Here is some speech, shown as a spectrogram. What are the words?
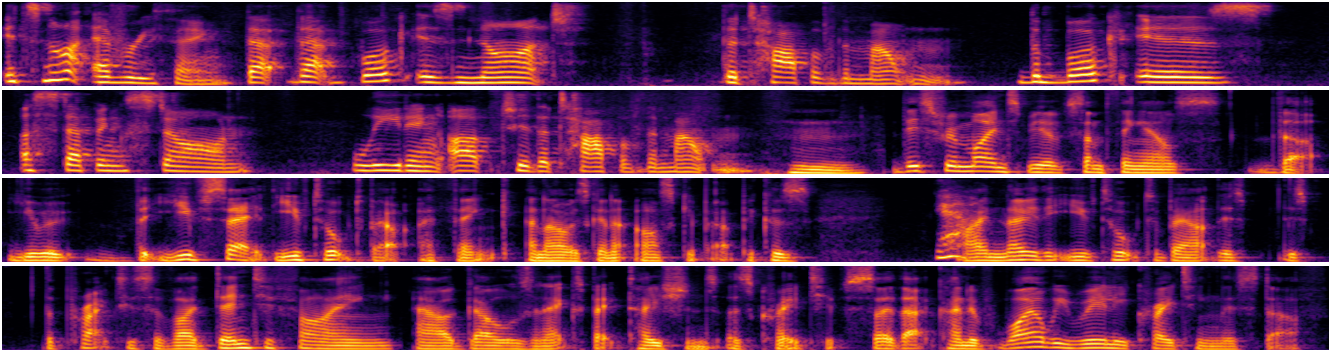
it's not everything. That that book is not the top of the mountain. The book is a stepping stone leading up to the top of the mountain. Hmm. This reminds me of something else that you that you've said, you've talked about, I think, and I was going to ask you about because yeah. I know that you've talked about this this the practice of identifying our goals and expectations as creatives. So that kind of why are we really creating this stuff?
